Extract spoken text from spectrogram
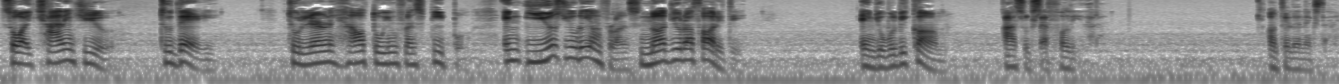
So I challenge you today to learn how to influence people and use your influence, not your authority, and you will become a successful leader. Until the next time.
